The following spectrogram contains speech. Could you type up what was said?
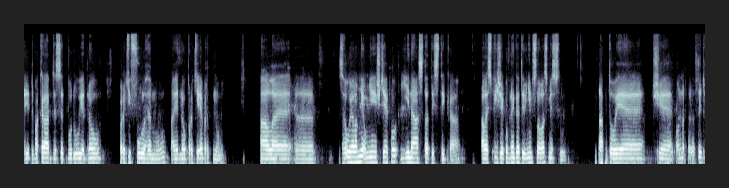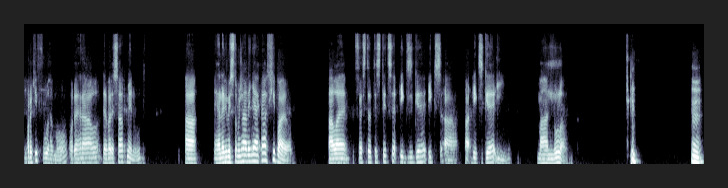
je dvakrát 10 bodů, jednou proti Fulhamu a jednou proti Evertonu. Ale zaujala mě u něj ještě jako jiná statistika, ale spíš jako v negativním slova smyslu. A to je, že on teď proti Fulhamu odehrál 90 minut a já nevím, jestli to možná není nějaká chyba, jo, ale ve statistice XG, XA a XGI má nula. Hmm.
